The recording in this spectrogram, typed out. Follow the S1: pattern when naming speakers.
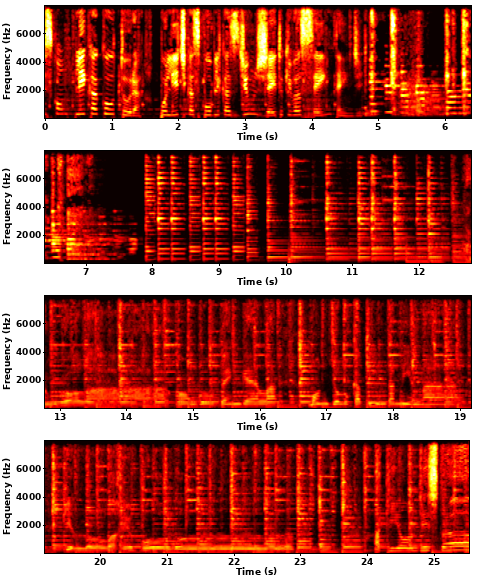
S1: Descomplica a cultura, políticas públicas de um jeito que você entende.
S2: Angola, Congo, Benguela, Mondiolo, Cabinda, Mina, Quiloa, Rebolo. Aqui onde estão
